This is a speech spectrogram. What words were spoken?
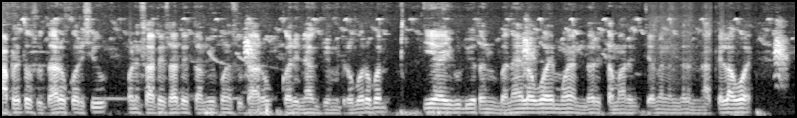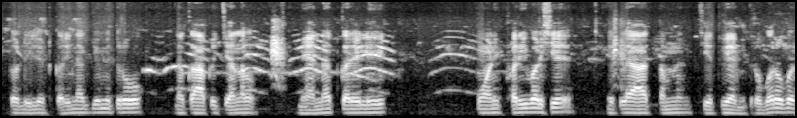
આપણે તો સુધારો કરીશું, પણ સાથે સાથે તમે પણ સુધારો કરી નાખજો મિત્રો, બરાબર? એ આ વીડિયો તમે બનાવેલા હોય મેં અંદર તમારી ચેનલ અંદર નાખેલા હોય, તો ડિલીટ કરી નાખજો મિત્રો. નકર આપણી ચેનલ મહેનત કરેલી, પાણી ફરી વળશે, એટલે આ તમને ચેતવ્યા મિત્રો, બરાબર?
